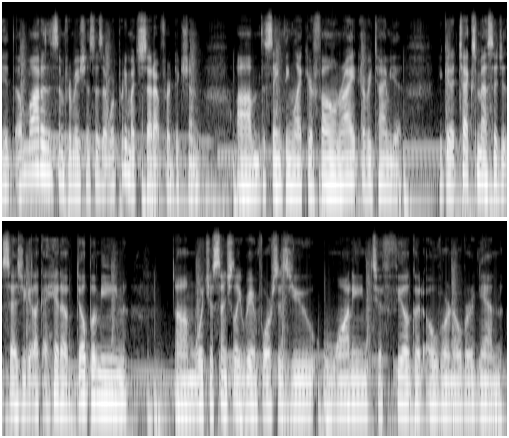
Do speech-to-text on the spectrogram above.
it, a lot of this information says that we're pretty much set up for addiction. Um, the same thing like your phone, right? Every time you you get a text message, it says you get like a hit of dopamine, um, which essentially reinforces you wanting to feel good over and over again.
